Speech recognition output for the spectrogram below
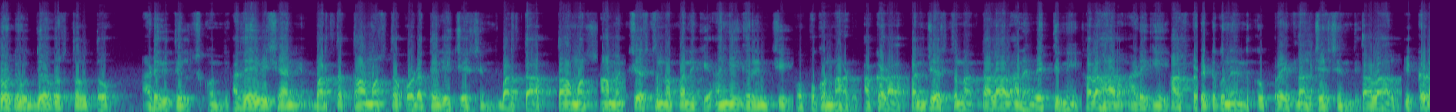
తోటి ఉద్యోగస్తులతో అడిగి తెలుసుకుంది. అదే విషయాన్ని భర్త థామస్తో కూడా తెలియచేసింది. భర్త థామస్ ఆమె చేస్తున్న పనికి అంగీకరించి ఒప్పుకున్నాడు. అక్కడ పనిచేస్తున్న తలాల్ అనే వ్యక్తిని సలహా అడిగి హాస్పిటల్ పెట్టుకునేందుకు ప్రయత్నాలు చేసింది. తలాల్ ఇక్కడ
